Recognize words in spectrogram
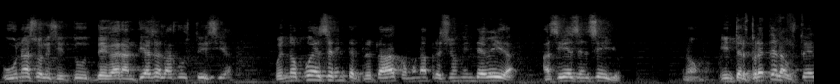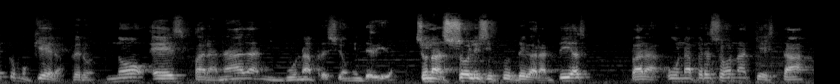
una solicitud de garantías a la justicia, pues no puede ser interpretada como una presión indebida, así de sencillo. No, interprétela usted como quiera, pero no es para nada ninguna presión indebida. Es una solicitud de garantías para una persona que está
